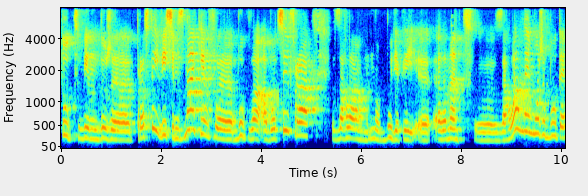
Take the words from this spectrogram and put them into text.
Тут він дуже простий: вісім знаків, е, буква або цифра, заглав, ну, будь-який е, елемент е, заглавний може бути.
